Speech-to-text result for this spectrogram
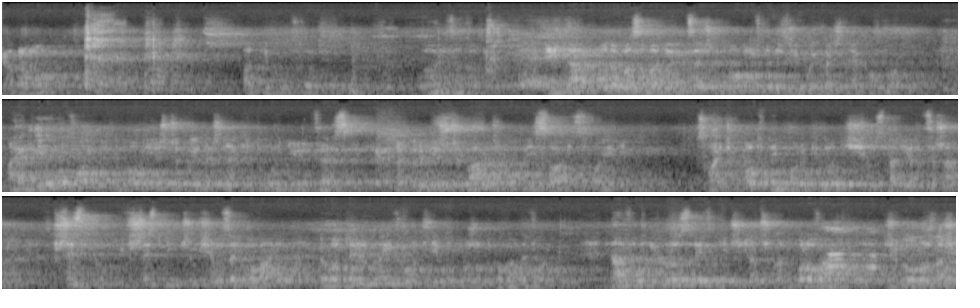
Wiadomo? A ty w złocie? Bardzo dobrze. I tak podopasowani rycerze mogli wtedy pojechać na jaką wojnę. A jak nie było wojny, to mogli jeszcze pojechać na jaki turniej rycerski, na którym jeszcze bardziej mogli sławić swoje imię. Słuchajcie, od tej pory, kiedy oni się stali rycerzami, wszystko i wszystkim, czym się zajmowali, było tylko i wyłącznie podporządkowane wojnie. Nawet ich rozrywki, czyli na przykład polowanie, gdzie było można się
